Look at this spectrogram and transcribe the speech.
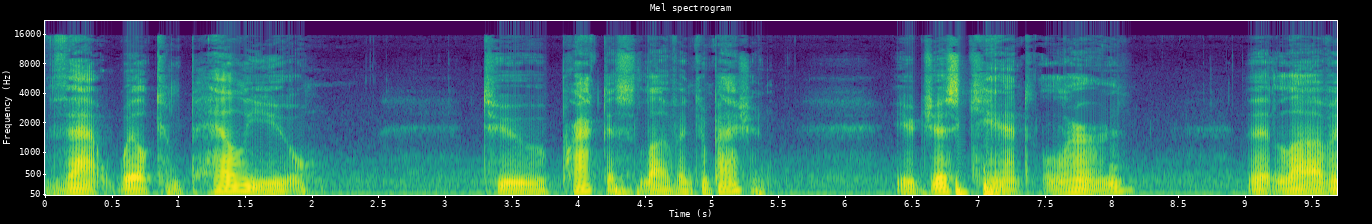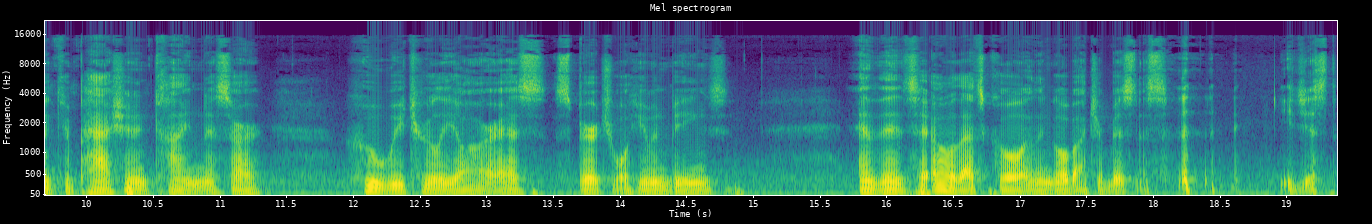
that will compel you to practice love and compassion. You just can't learn that love and compassion and kindness are who we truly are as spiritual human beings and then say, oh, that's cool, and then go about your business. you just,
